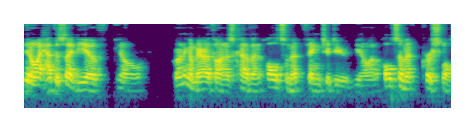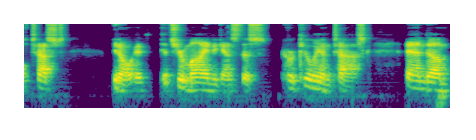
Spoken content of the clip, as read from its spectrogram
you know, I have this idea of you know running a marathon is kind of an ultimate thing to do, you know, an ultimate personal test you know, it hits your mind against this Herculean task. And, um,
